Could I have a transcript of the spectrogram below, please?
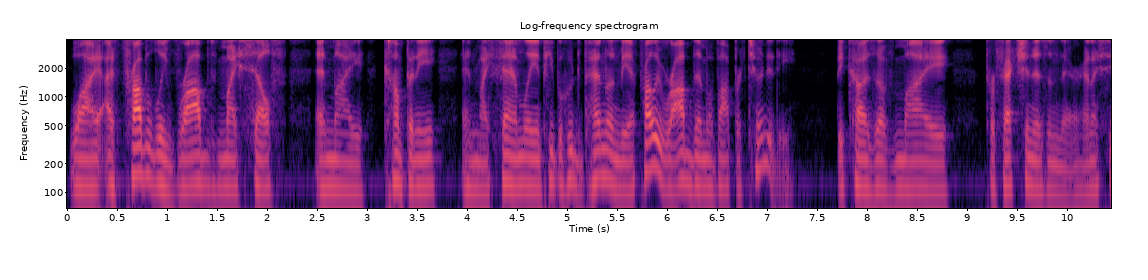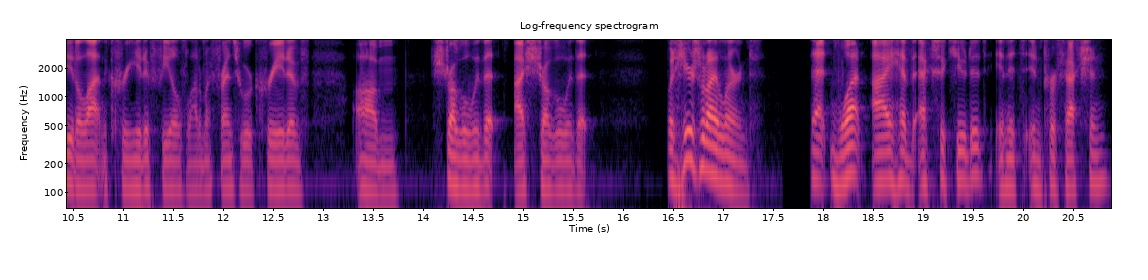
why I've probably robbed myself and my company and my family and people who depend on me. I've probably robbed them of opportunity because of my perfectionism there. And I see it a lot in the creative fields. A lot of my friends who are creative um, struggle with it. I struggle with it. But here's what I learned that what I have executed in its imperfection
